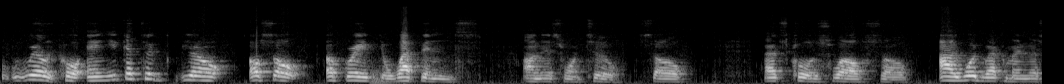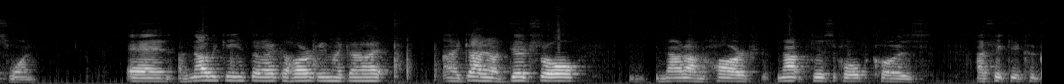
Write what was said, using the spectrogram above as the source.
really cool. And you get to, you know, also upgrade your weapons on this one too. So That's cool as well. So I would recommend this one. And another game that I got, hard game I got, I got it on digital, not on hard, not physical, because I think you could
